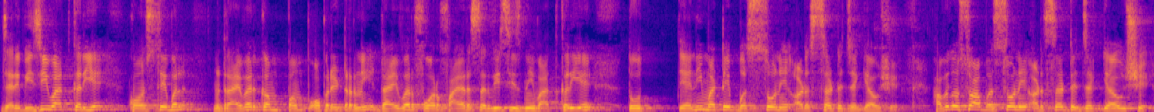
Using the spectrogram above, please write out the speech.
જ્યારે બીજી વાત કરીએ, કોન્સ્ટેબલ, ડ્રાઈવર કમ પંપ ઓપરેટરની ડ્રાઈવર ફોર ફાયર સર્વિસીસની વાત કરીએ, તો તેની માટે બસો અડસઠ જગ્યાઓ છે. હવે દોસ્તો આ બસો અડસઠ જગ્યાઓ છે.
